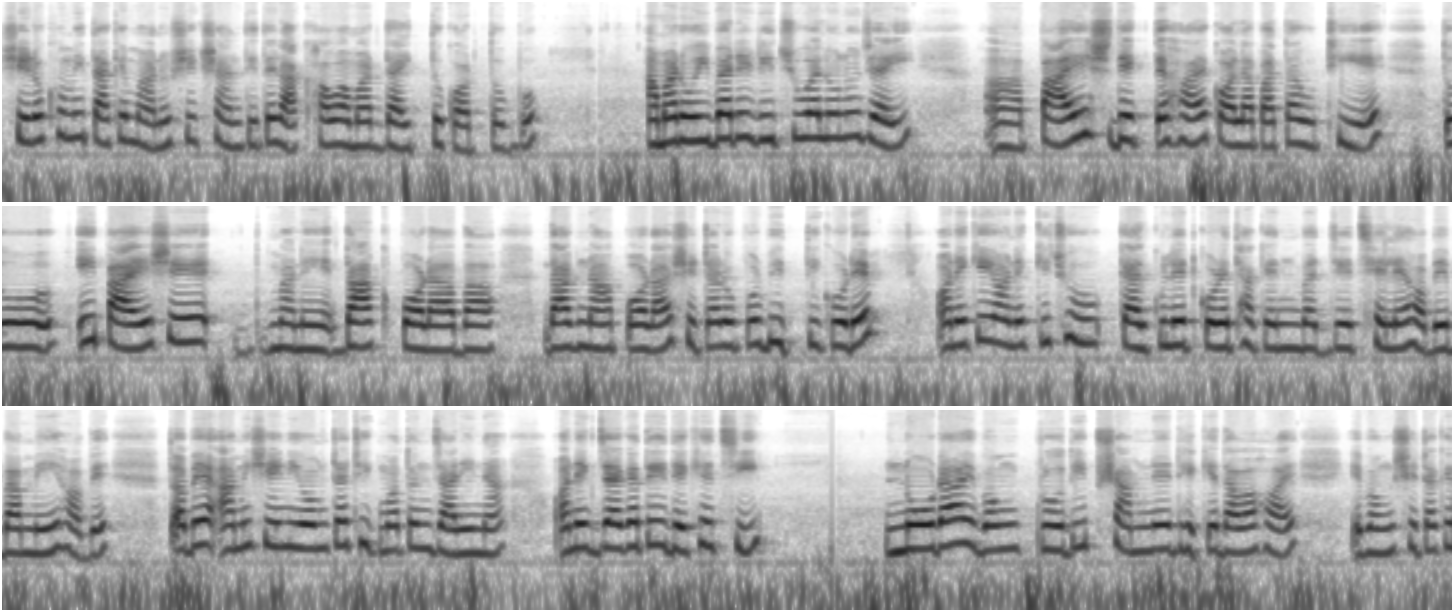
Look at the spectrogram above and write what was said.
সেরকমই তাকে মানসিক শান্তিতে রাখাও আমার দায়িত্ব, কর্তব্য। আমার ওই বাড়ির রিচুয়াল অনুযায়ী পায়েস দেখতে হয় কলা পাতা উঠিয়ে। তো এই পায়েসে মানে দাগ পড়া বা দাগ না পড়া সেটার উপর ভিত্তি করে অনেকেই অনেক কিছু ক্যালকুলেট করে থাকেন বা যে ছেলে হবে বা মেয়ে হবে। তবে আমি সেই নিয়মটা ঠিক মতন জানি না। অনেক জায়গাতেই দেখেছি, নোড়া এবং প্রদীপ সামনে ঢেকে দেওয়া হয় এবং সেটাকে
